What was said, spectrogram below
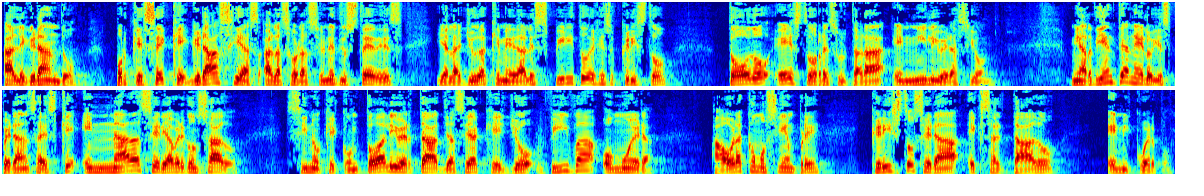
alegrando porque sé que gracias a las oraciones de ustedes y a la ayuda que me da el Espíritu de Jesucristo, todo esto resultará en mi liberación. Mi ardiente anhelo y esperanza es que en nada seré avergonzado, sino que con toda libertad, ya sea que yo viva o muera, ahora como siempre, Cristo será exaltado en mi cuerpo.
